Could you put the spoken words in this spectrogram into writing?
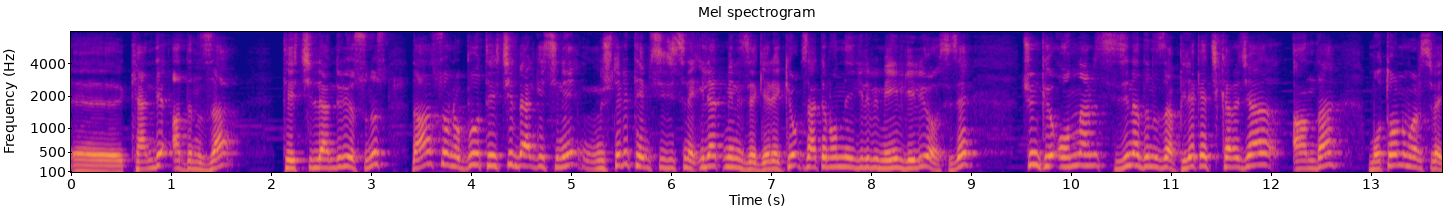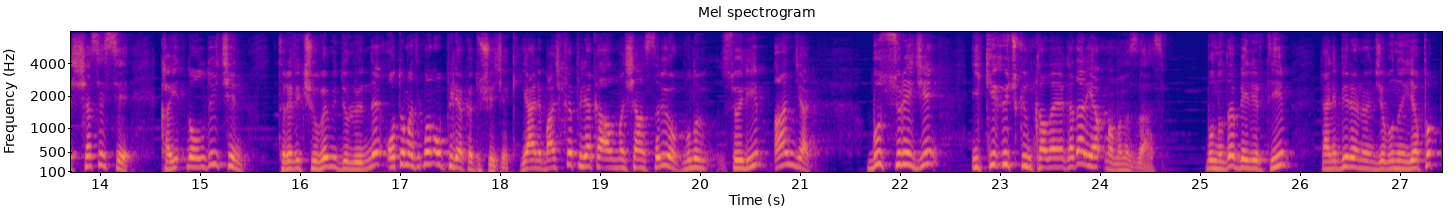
e, kendi adınıza tescillendiriyorsunuz. Daha sonra bu tescil belgesini müşteri temsilcisine iletmenize gerek yok. Zaten onunla ilgili bir mail geliyor size. Çünkü onlar sizin adınıza plaka çıkaracağı anda motor numarası ve şasisi kayıtlı olduğu için trafik şube müdürlüğünde otomatikman o plaka düşecek. Yani başka plaka alma şansları yok. Bunu söyleyeyim. Ancak bu süreci 2-3 gün kalaya kadar yapmamanız lazım. Bunu da belirteyim. Yani bir an önce bunu yapıp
